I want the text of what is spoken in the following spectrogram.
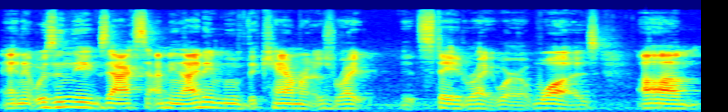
and it was in the exact, I mean, I didn't move the camera, it was right, it stayed right where it was. Um,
